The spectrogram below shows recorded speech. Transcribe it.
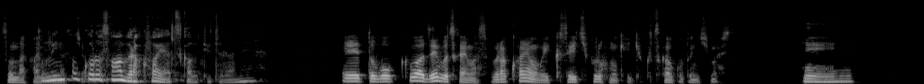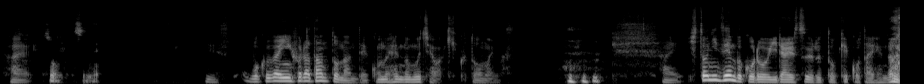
そんな感じになっちゃう。さんはブラックファイア使うって言ってたね。えっ、と、僕は全部使います。ブラックファイアも XH プロフも結局使うことにしましへえ、た。はい。そうですね。いいです。僕がインフラ担当なんで、この辺の無茶は効くと思います。はい。人に全部これを依頼すると結構大変だと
